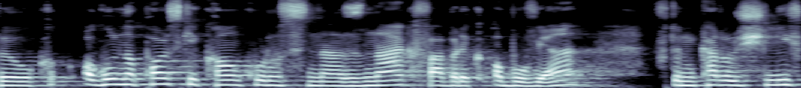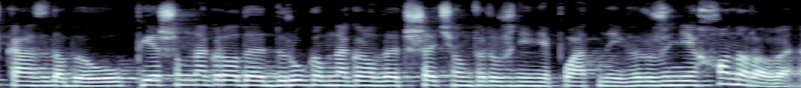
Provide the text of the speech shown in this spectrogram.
był ogólnopolski konkurs na znak fabryk obuwia w którym Karol Śliwka zdobył pierwszą nagrodę, drugą nagrodę, trzecią wyróżnienie płatne i wyróżnienie honorowe.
